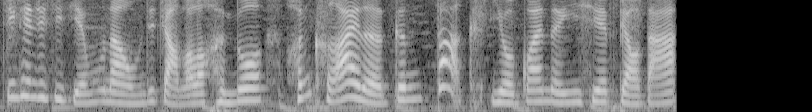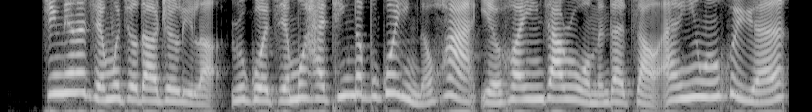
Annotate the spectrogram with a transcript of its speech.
今天这期节目呢，我们就讲到了很多很可爱的跟 duck 有关的一些表达。今天的节目就到这里了。如果节目还听得不过瘾的话，也欢迎加入我们的早安英文会员。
